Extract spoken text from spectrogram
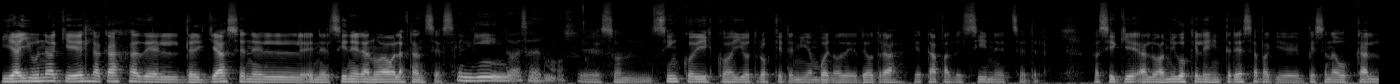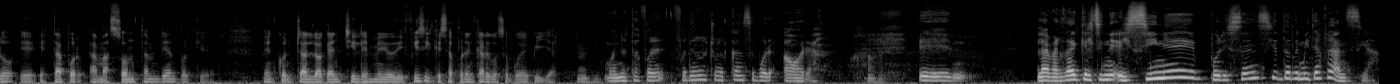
y hay una que es la caja del, del jazz en el, en el cine La Nueva Ola Francesa. qué lindo, ser hermoso. Eh, son cinco discos, hay otros que tenían, bueno, de, de otras etapas del cine, etcétera. Así que a los amigos que les interesa, para que empiecen a buscarlo, eh, está por Amazon también, porque encontrarlo acá en Chile es medio difícil, quizás por encargo se puede pillar. Bueno, está fuera, fuera de nuestro alcance por ahora. Eh, la verdad que el cine, el cine, por esencia, te remite a Francia.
